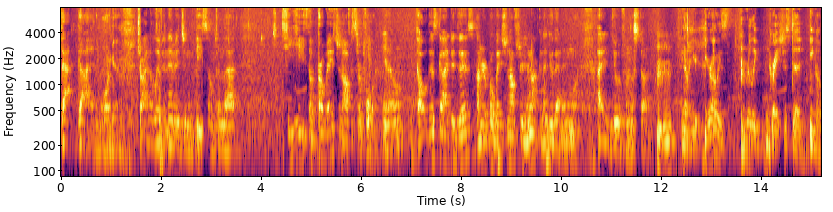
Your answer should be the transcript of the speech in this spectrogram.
that guy anymore. Yeah. Trying to live an image and be something that he, he's a probation officer for, you know. Oh, this guy did this. I'm your probation officer. You're not going to do that anymore. I didn't do it from the start. Mm-hmm. You know, you're, you're always really gracious to, you know,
